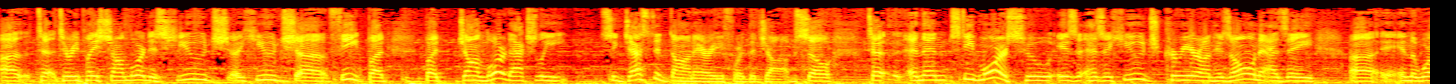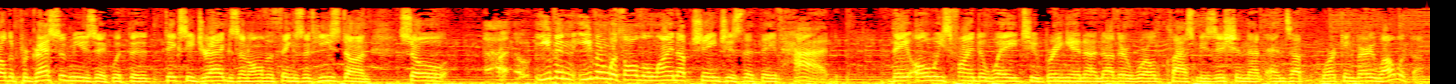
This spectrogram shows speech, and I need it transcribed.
uh, to, to replace John Lord is huge, a huge uh, feat. But but John Lord actually suggested Don Airy for the job. So to and then Steve Morse, who is has a huge career on his own as a uh, in the world of progressive music with the Dixie Dregs and all the things that he's done. So uh, even even with all the lineup changes that they've had, they always find a way to bring in another world class musician that ends up working very well with them.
